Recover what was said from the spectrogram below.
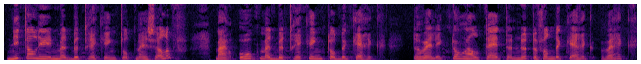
niet alleen met betrekking tot mijzelf, maar ook met betrekking tot de kerk, terwijl ik toch altijd ten nutte van de kerk werk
